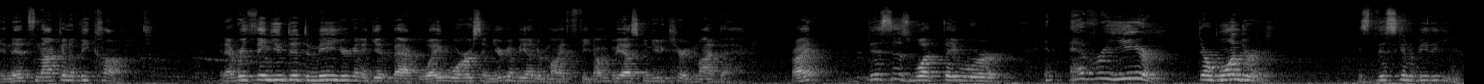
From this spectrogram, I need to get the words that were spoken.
And it's not going to be kind. And everything you did to me, you're going to get back way worse, and you're going to be under my feet. I'm going to be asking you to carry my bag. Right? This is what they were. And every year, they're wondering is this going to be the year?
